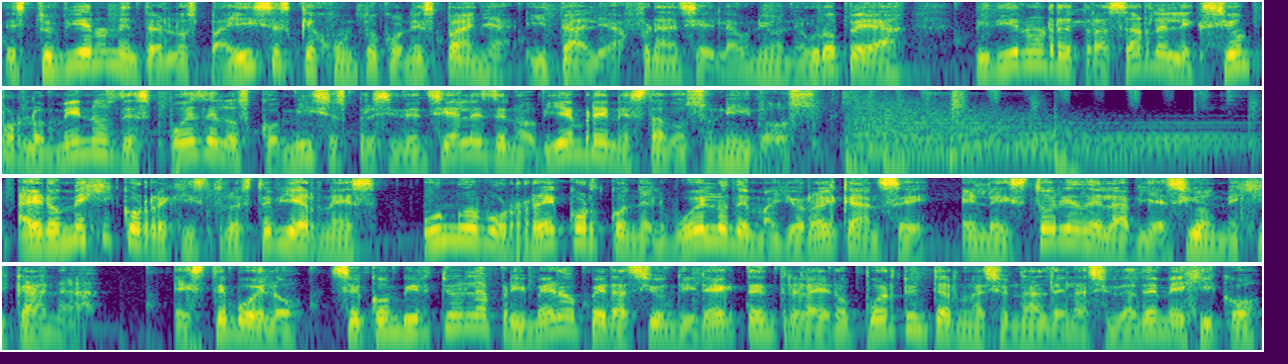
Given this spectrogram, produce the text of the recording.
estuvieron entre los países que junto con España, Italia, Francia y la Unión Europea pidieron retrasar la elección por lo menos después de los comicios presidenciales de noviembre en Estados Unidos. Aeroméxico registró este viernes un nuevo récord con el vuelo de mayor alcance en la historia de la aviación mexicana. Este vuelo se convirtió en la primera operación directa entre el Aeropuerto Internacional de la Ciudad de México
